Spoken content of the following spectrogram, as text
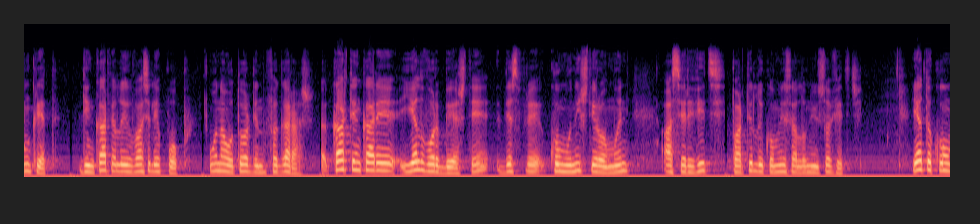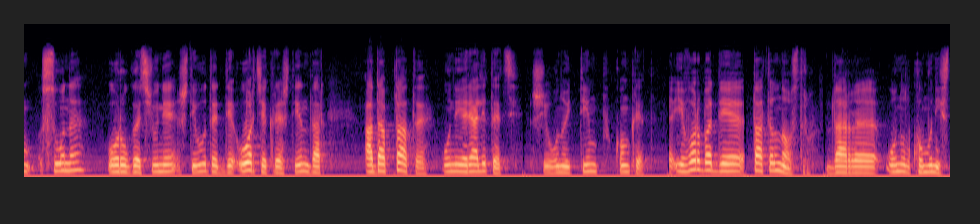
concret din cartea lui Vasile Pop, un autor din Făgăraș. Carte în care el vorbește despre comuniștii români aserviți Partidului Comunist al Uniunii Sovietice. Iată cum sună o rugăciune știută de orice creștin, dar adaptată unei realități și unui timp concret. E vorba de Tatăl nostru, dar uh, unul comunist.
